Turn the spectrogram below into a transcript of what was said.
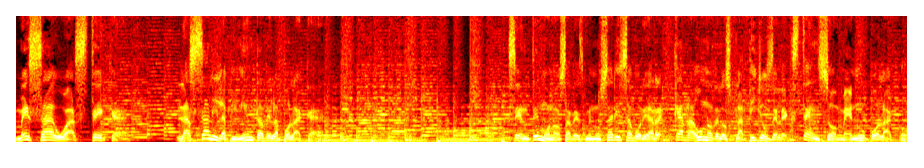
Mesa Huasteca. La sal y la pimienta de la polaca. Sentémonos a desmenuzar y saborear cada uno de los platillos del extenso menú polaco.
